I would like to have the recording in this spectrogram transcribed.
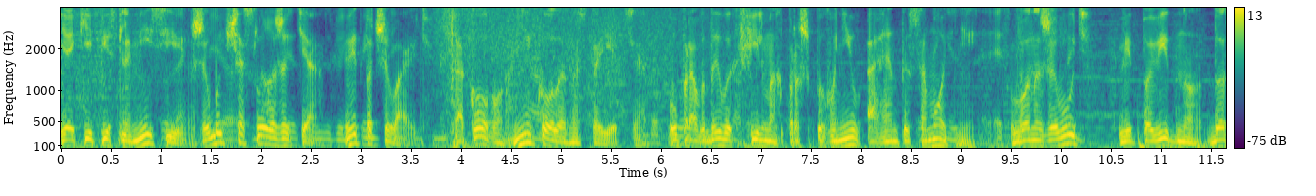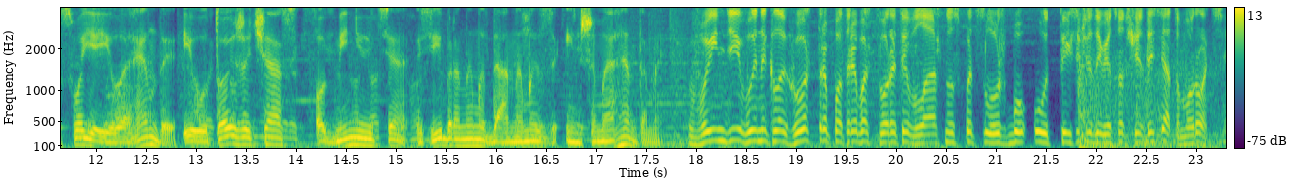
які після місії живуть щасливе життя, відпочивають. Такого ніколи не стається. У правдивих фільмах про шпигунів агенти самотні. Вони живуть відповідно до своєї легенди і у той же час обмінюються зібраними даними з іншими агентами. В Індії виникла гостра потреба створити власну спецслужбу у 1960 році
